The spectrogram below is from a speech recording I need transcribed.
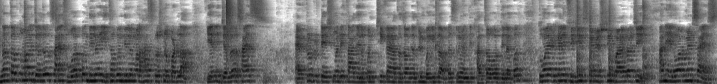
नंतर तुम्हाला जनरल सायन्स वर पण दिलं इथं पण दिलं मला हाच प्रश्न पडला की यांनी जनरल सायन्स ॲप्टिट्यूड टेस्टमध्ये का दिलं? पण ठीक आहे आता जाऊ द्या तुम्ही बघितलं अभ्यासक्रम यांनी खालचा वर दिला पण तुम्हाला या ठिकाणी फिजिक्स केमिस्ट्री बायोलॉजी आणि एन्व्हायरमेंट सायन्स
